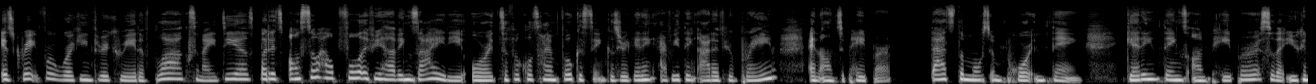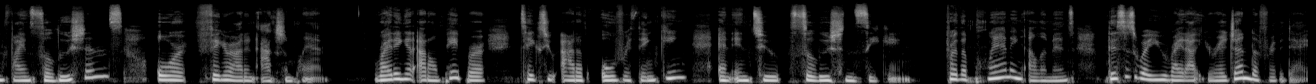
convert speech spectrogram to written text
It's great for working through creative blocks and ideas, but it's also helpful if you have anxiety or a difficult time focusing because you're getting everything out of your brain and onto paper. That's the most important thing getting things on paper so that you can find solutions or figure out an action plan. Writing it out on paper takes you out of overthinking and into solution seeking. For the planning elements, this is where you write out your agenda for the day.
